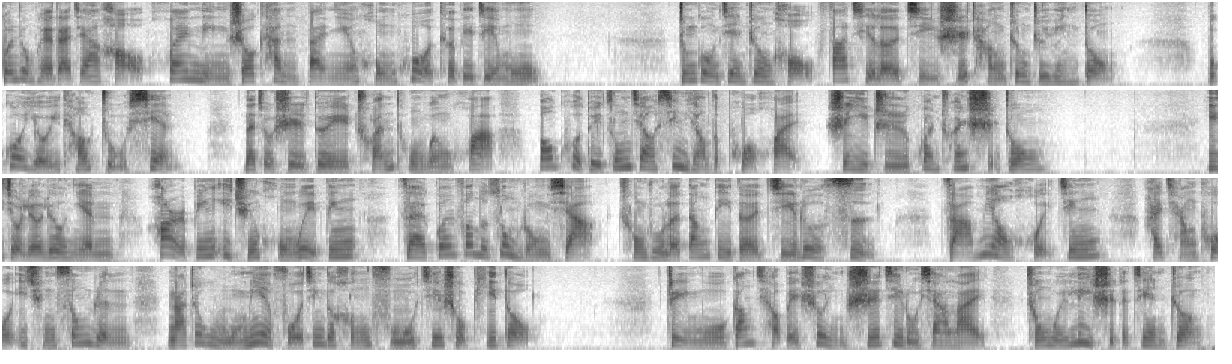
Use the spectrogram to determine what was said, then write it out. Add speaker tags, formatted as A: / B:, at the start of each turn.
A: 观众朋友，大家好，欢迎您收看《百年红货》特别节目。中共建政后，发起了几十场政治运动，不过有一条主线，那就是对传统文化，包括对宗教信仰的破坏，是一直贯穿始终。一九六六年，哈尔滨一群红卫兵在官方的纵容下，冲入了当地的极乐寺，砸庙毁经，还强迫一群僧人拿着污蔑佛经的横幅接受批斗。这一幕刚巧被摄影师记录下来，成为历史的见证。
